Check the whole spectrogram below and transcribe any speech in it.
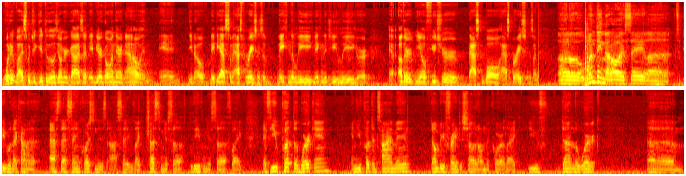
What advice would you give to those younger guys that maybe are going there now and, and you know maybe have some aspirations of making the league, making the G League, or other you know future basketball aspirations? Like, uh, one thing that I always say uh, to people that kind of ask that same question is I say like trust in yourself, believe in yourself. Like if you put the work in and you put the time in, don't be afraid to show it on the court. Like you've done the work, um,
